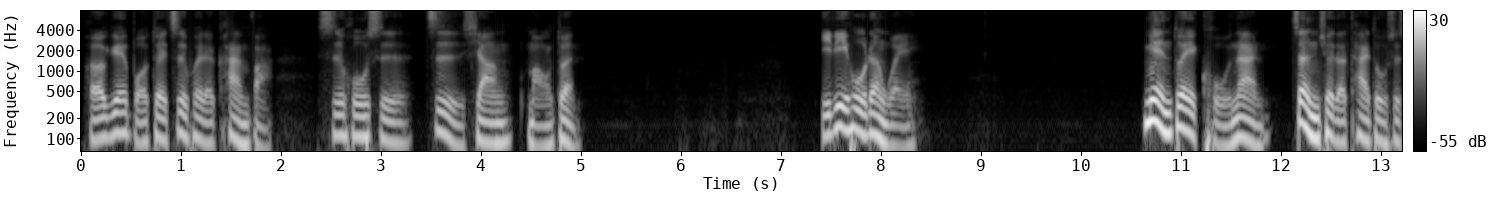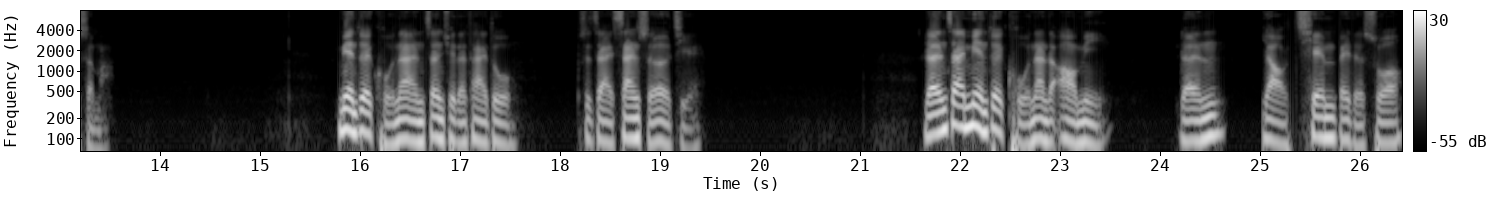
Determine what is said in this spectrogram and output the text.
和约伯对智慧的看法似乎是自相矛盾。以利户认为，面对苦难，正确的态度是什么？面对苦难，正确的态度是在三十二节。人在面对苦难的奥秘，人要谦卑的说：“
